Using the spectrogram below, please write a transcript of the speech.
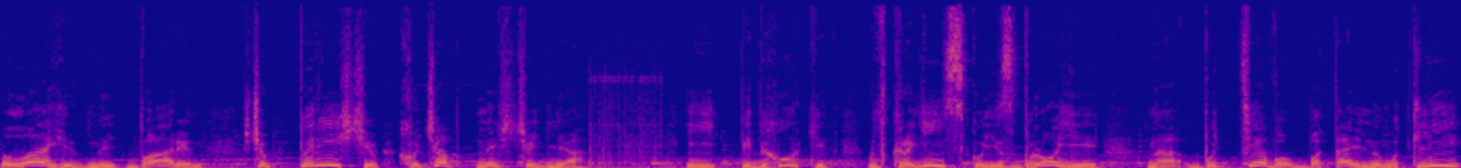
лагідний барін, щоб періщив хоча б не щодня. І під гуркіт вкраїнської зброї на буттєво-батальному тлі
